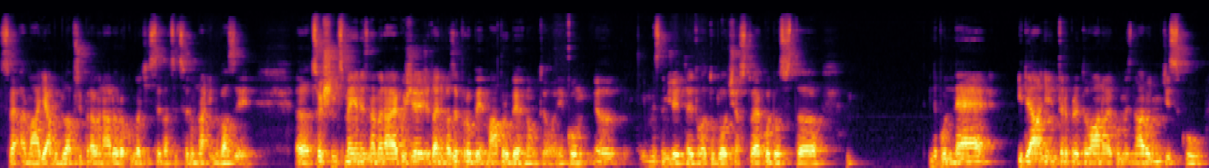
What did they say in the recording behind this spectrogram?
své armádě, aby byla připravená do roku 2027 na invazi. Eh, což nicméně neznamená, jako že, že ta invaze probě, má proběhnout. Jo. Jako, eh, myslím, že tady tohle to bylo často jako dost, eh, nebo ne ideálně interpretováno jako mezinárodní tisku,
